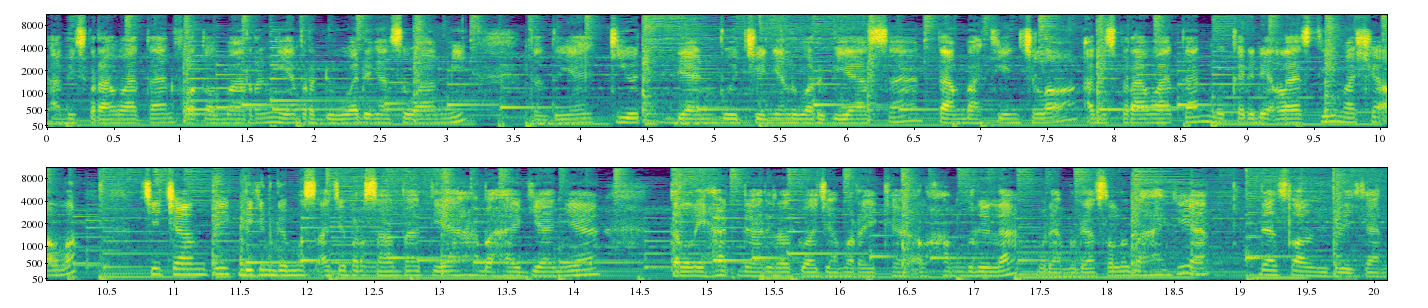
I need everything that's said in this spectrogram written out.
Habis perawatan foto bareng ya berdua dengan suami. Tentunya cute dan bucinnya luar biasa. Tambah kinclong Habis perawatan muka Dedek Lesti Masya Allah. Si cantik bikin gemes aja persahabat ya Bahagianya terlihat dari raut wajah mereka. Alhamdulillah mudah-mudahan selalu bahagia dan selalu diberikan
